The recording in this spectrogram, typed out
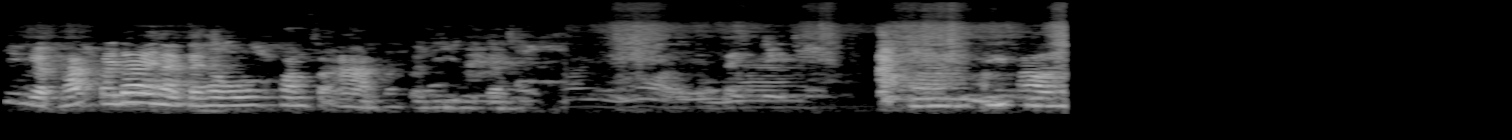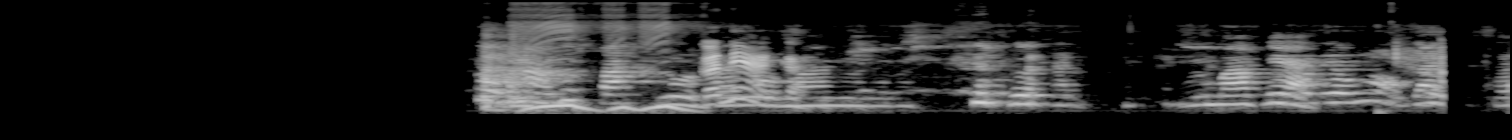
ที่จริงก็ทักไปได้นะแต่เขาความสะอาดมันก็ดีเหมือนกันก็เนี่ยก็มึงมาเพี้ยใส่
